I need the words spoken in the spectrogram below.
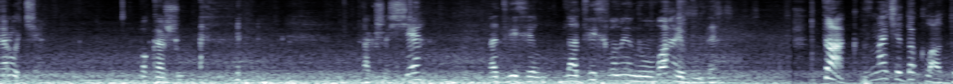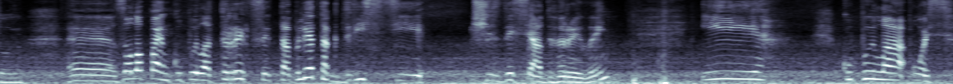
коротше, покажу. Так що ще на дві, на дві хвилини уваги буде. Так, значить, докладую. Е, Золопен купила 30 таблеток 260 гривень. І купила ось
